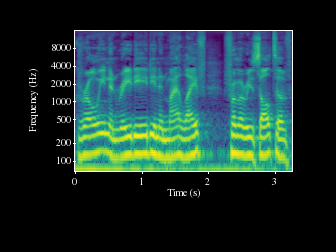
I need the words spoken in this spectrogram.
growing and radiating in my life from a result of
